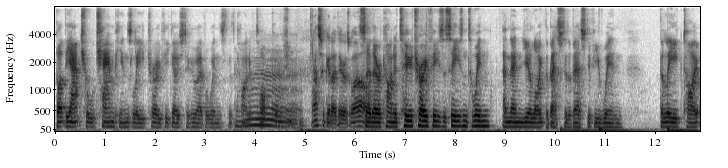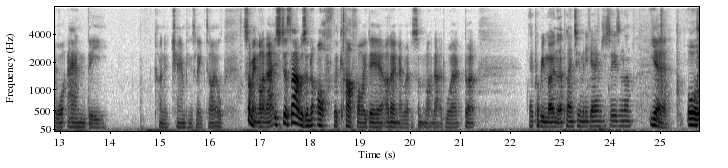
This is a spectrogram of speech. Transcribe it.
but the actual Champions League trophy goes to whoever wins the kind of top portion. Mm, That's a good idea as well. So there are kind of two trophies a season to win, and then you're like the best of the best if you win the league title and the kind of Champions League title. Something like that. It's just that was an off the cuff idea. I don't know whether something like that would work, but they probably moan that they're playing too many games a season. Then yeah. Or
